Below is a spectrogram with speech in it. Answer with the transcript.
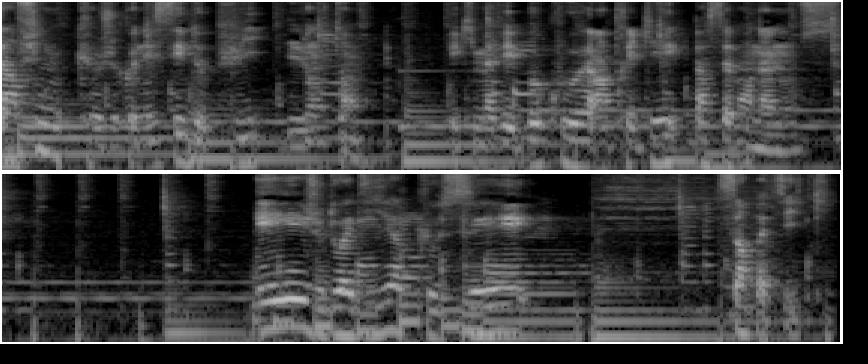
C'est un film que je connaissais depuis longtemps et qui m'avait beaucoup intrigué par sa bande-annonce. Et je dois dire que c'est sympathique.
